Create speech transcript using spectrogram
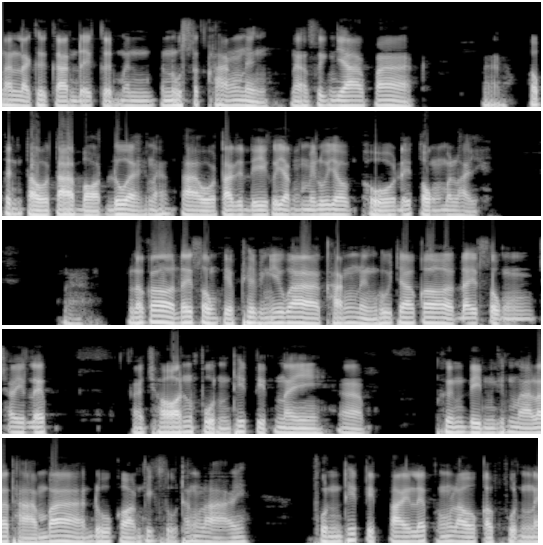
นั่นแหละคือการได้เกิดมันมนุษย์สักครั้งหนึ่งนะซึ่งยากมากนะเพราะเป็นเต่าตาบอดด้วยนะเต่าตาดีๆก็ยังไม่รู้จะโผล่ได้ตรงเมื่อไหร่นะ แล้วก็ได้ทรงเปรียบเทียบอย่างนี้ว่าครั้งหนึ่งพระเจ้าก็ได้ทรงใช้เล็บช้อนฝุ่นที่ติดในพื้นดินขึ้นมาแล้วถามว่าดูก่อนภิกษุทั้งหลาย ฝุ่นที่ติดปลายเล็บของเรากับฝุ่นใน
